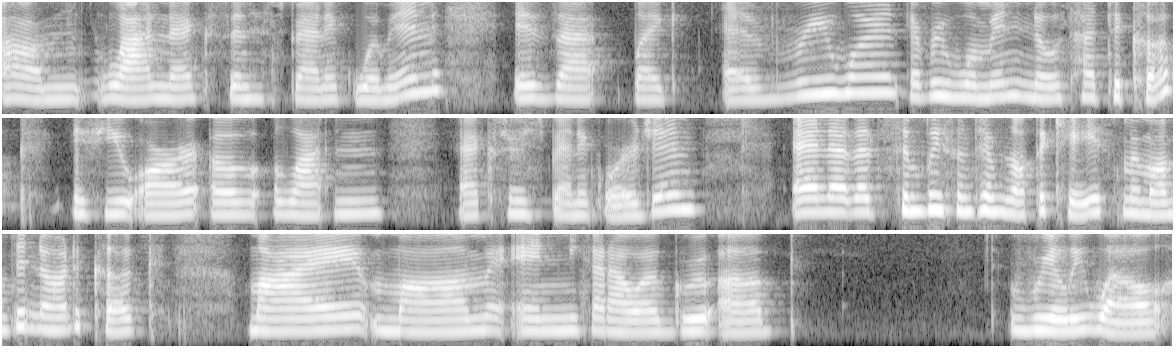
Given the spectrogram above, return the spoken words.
um, Latinx and Hispanic women is that like everyone, every woman knows how to cook if you are of Latin or Hispanic origin. And uh, that's simply sometimes not the case. My mom didn't know how to cook. My mom in Nicaragua grew up really well.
